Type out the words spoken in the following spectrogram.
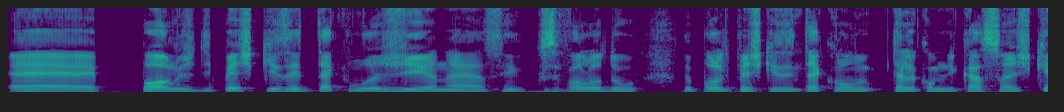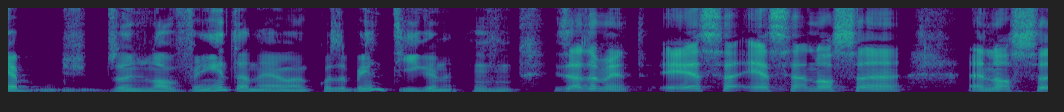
é, polos de pesquisa em tecnologia, né? Assim, você falou do, do polo de pesquisa em telecomunicações, que é dos anos 90, né? Uma coisa bem antiga, né? Uhum, exatamente. Essa, essa é a nossa, a nossa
